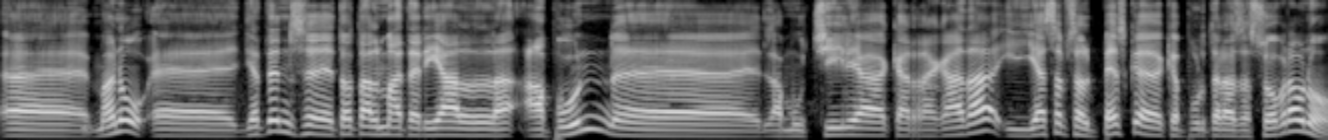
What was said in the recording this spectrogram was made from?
Eh, Manu, eh, ja tens eh, tot el material a punt, eh, la motxilla carregada, i ja saps el pes que, que portaràs a sobre o no?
